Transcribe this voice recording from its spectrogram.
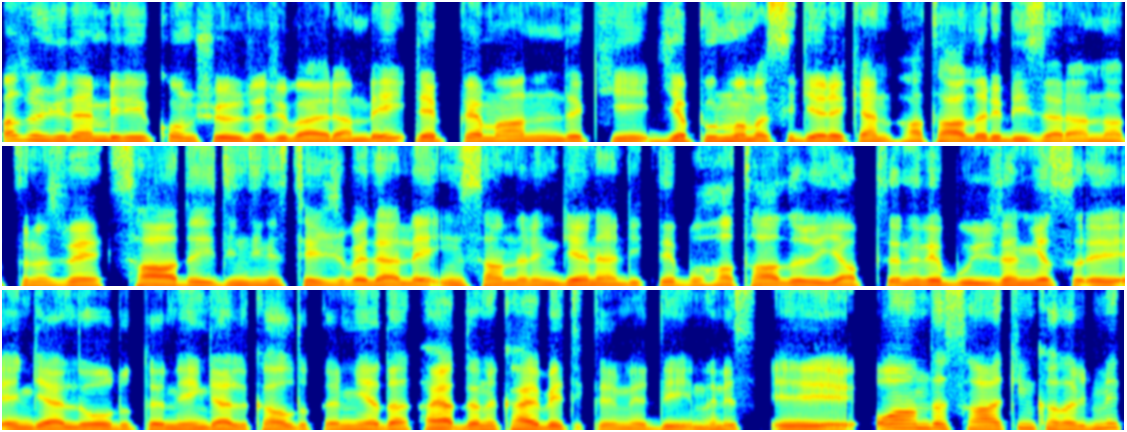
Az önceden beri konuşuyoruz Hacı Bayram Bey. Deprem anındaki yapılmaması gereken hataları bizlere anlattınız ve sahada edindiğiniz tecrübelerle insanların genellikle bu hataları yaptığını ve bu yüzden ya e, engelli olduklarını, engelli kaldıklarını ya da hayatlarını kaybettiklerine değindiniz. E, o anda sakin kalabilmek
